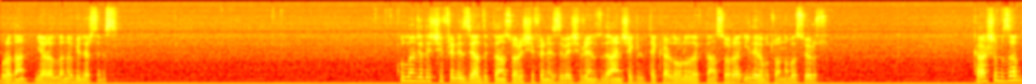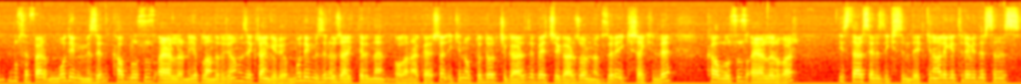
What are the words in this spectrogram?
Buradan yararlanabilirsiniz. Kullanıcı adı şifrenizi yazdıktan sonra şifrenizi ve şifrenizi de aynı şekilde tekrar doğruladıktan sonra ileri butonuna basıyoruz. Karşımıza bu sefer modemimizin kablosuz ayarlarını yapılandıracağımız ekran geliyor. Modemimizin özelliklerinden olan arkadaşlar 2.4 GHz ve 5 GHz olmak üzere iki şekilde kablosuz ayarları var. İsterseniz ikisini de etkin hale getirebilirsiniz.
